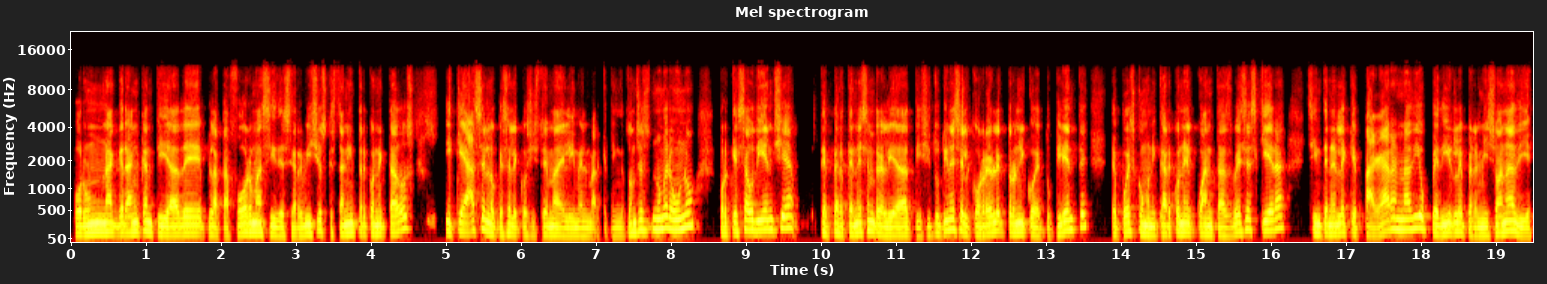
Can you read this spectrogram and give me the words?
por una gran cantidad de plataformas y de servicios que están interconectados y que hacen lo que es el ecosistema del email marketing. Entonces, número uno, porque esa audiencia te pertenece en realidad a ti. Si tú tienes el correo electrónico de tu cliente, te puedes comunicar con él cuantas veces quiera sin tenerle que pagar a nadie o pedirle permiso a nadie,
